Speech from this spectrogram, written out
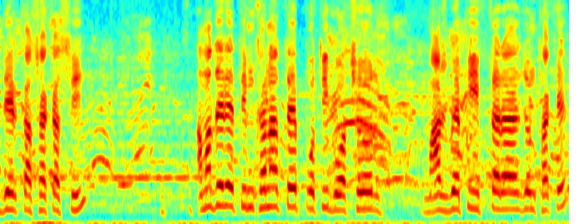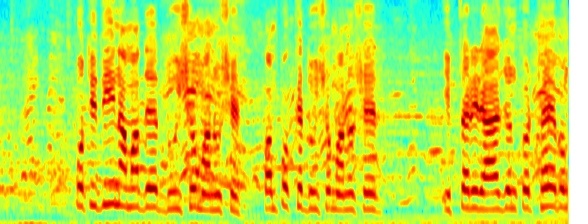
ঈদের কাছাকাছি। আমাদের এতিমখানাতে প্রতি বছর মাসব্যাপী ইফতার আয়োজন থাকে। প্রতিদিন আমাদের দুইশো মানুষের কমপক্ষে দুইশো মানুষের ইফতারির আয়োজন করতে হয় এবং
